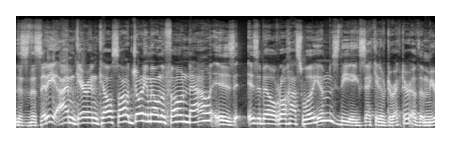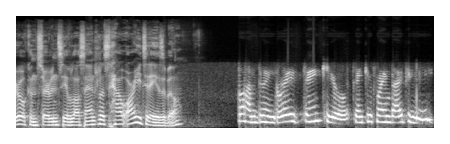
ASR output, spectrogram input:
This is the city. I'm Garen Kelsaw. Joining me on the phone now is Isabel Rojas Williams, the executive director of the Mural Conservancy of Los Angeles. How are you today, Isabel? Oh, I'm doing great. Thank you. Thank you for inviting me.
